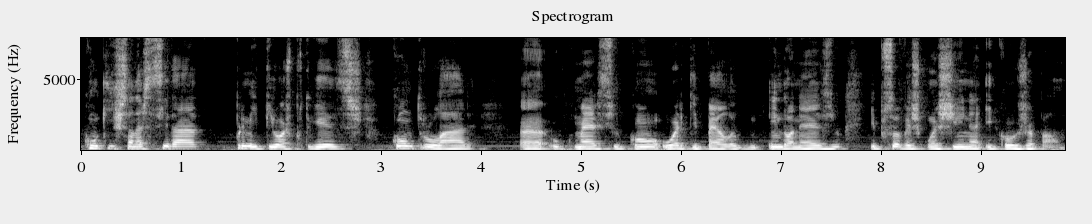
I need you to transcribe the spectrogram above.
Conquistando esta cidade, permitiu aos portugueses controlar uh, o comércio com o arquipélago indonésio e, por sua vez, com a China e com o Japão.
